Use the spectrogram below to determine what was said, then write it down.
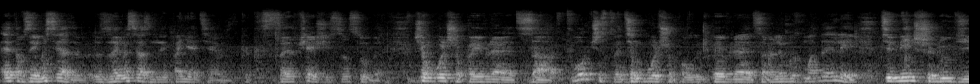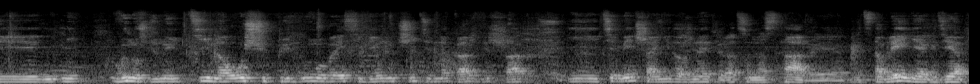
Это взаимосвязанные, понятия, как сообщающиеся сосуды. Чем больше появляется творчество, тем больше появляется ролевых моделей, тем меньше люди вынуждены идти на ощупь, придумывая себе мучительно каждый шаг, и тем меньше они должны опираться на старые представления, где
